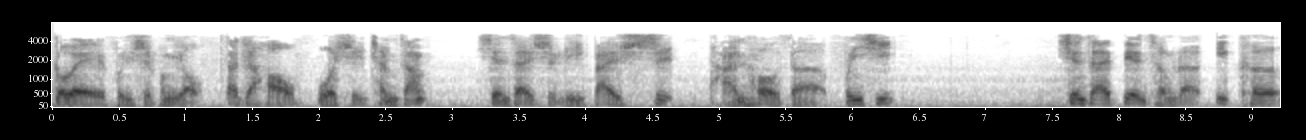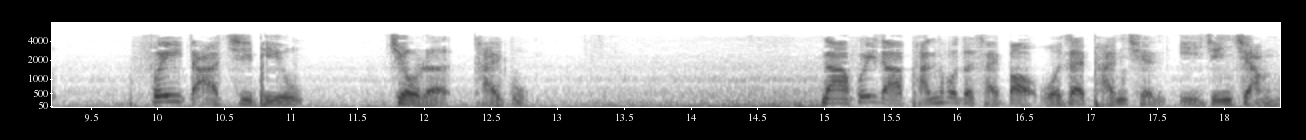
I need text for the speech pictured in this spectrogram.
各位粉丝朋友，大家好，我是陈章，现在是礼拜四盘后的分析。现在变成了一颗飞达 GPU 救了台股。那飞达盘后的财报，我在盘前已经讲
